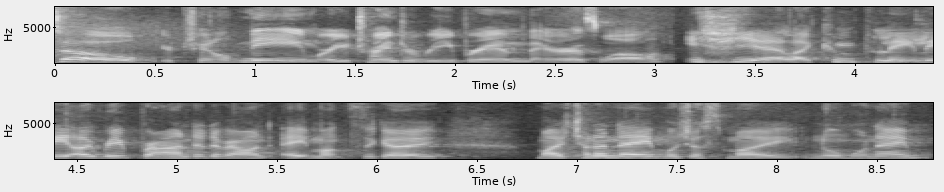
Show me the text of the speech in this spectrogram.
So your channel name, are you trying to rebrand there as well? Yeah, like completely. I rebranded around eight months ago. My channel name was just my normal name.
